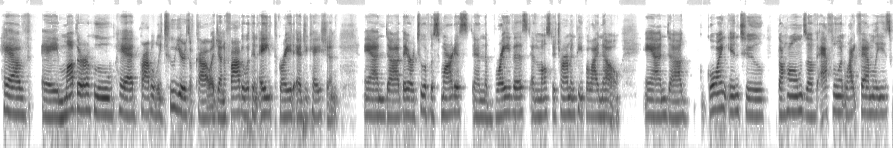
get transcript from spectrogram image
have a mother who had probably two years of college and a father with an eighth grade education. And uh, they are two of the smartest and the bravest and most determined people I know. And uh, going into the homes of affluent white families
